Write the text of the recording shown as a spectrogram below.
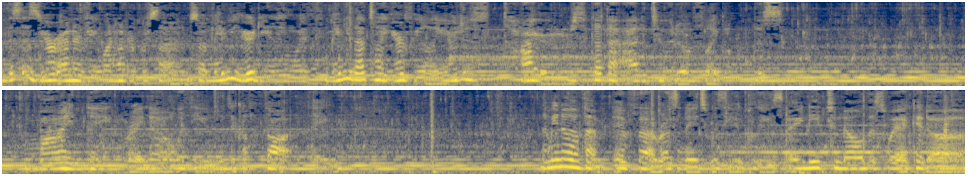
this is your energy 100%. So maybe you're dealing with, maybe that's how you're feeling. You're just tired. You just got that attitude of like this mind thing right now with you. It's like a thought thing. Let me know if that if that resonates with you, please. I need to know this way I could uh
